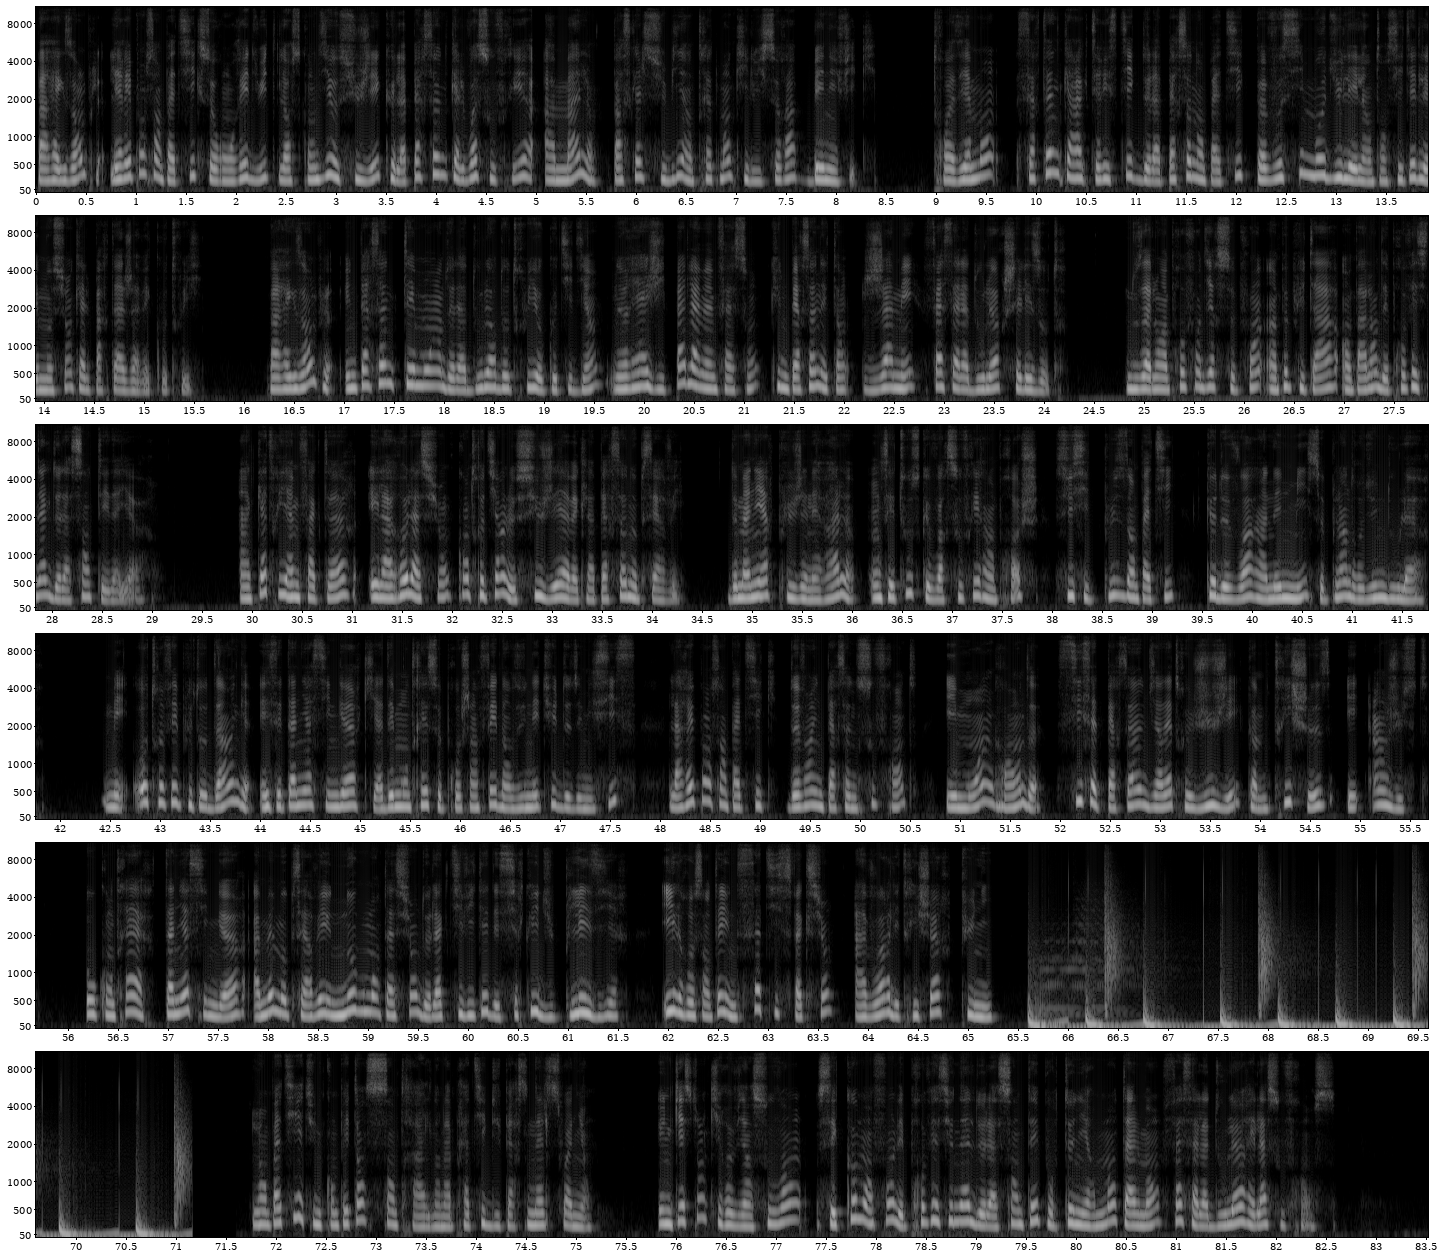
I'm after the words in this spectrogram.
Par exemple, les réponses empathiques seront réduites lorsqu'on dit au sujet que la personne qu'elle voit souffrir a mal parce qu'elle subit un traitement qui lui sera bénéfique. Troisièmement, certaines caractéristiques de la personne empathique peuvent aussi moduler l'intensité de l'émotion qu'elle partage avec autrui. Par exemple, une personne témoin de la douleur d'autrui au quotidien ne réagit pas de la même façon qu'une personne étant jamais face à la douleur chez les autres. Nous allons approfondir ce point un peu plus tard en parlant des professionnels de la santé d'ailleurs. Un quatrième facteur est la relation qu'entretient le sujet avec la personne observée. De manière plus générale, on sait tous que voir souffrir un proche suscite plus d'empathie que de voir un ennemi se plaindre d'une douleur. Mais autre fait plutôt dingue, et c'est Tanya Singer qui a démontré ce prochain fait dans une étude de 2006, la réponse empathique devant une personne souffrante est moins grande si cette personne vient d'être jugée comme tricheuse et injuste. Au contraire, Tanya Singer a même observé une augmentation de l'activité des circuits du plaisir. Il ressentait une satisfaction à voir les tricheurs punis. L'empathie est une compétence centrale dans la pratique du personnel soignant. Une question qui revient souvent, c'est comment font les professionnels de la santé pour tenir mentalement face à la douleur et la souffrance?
